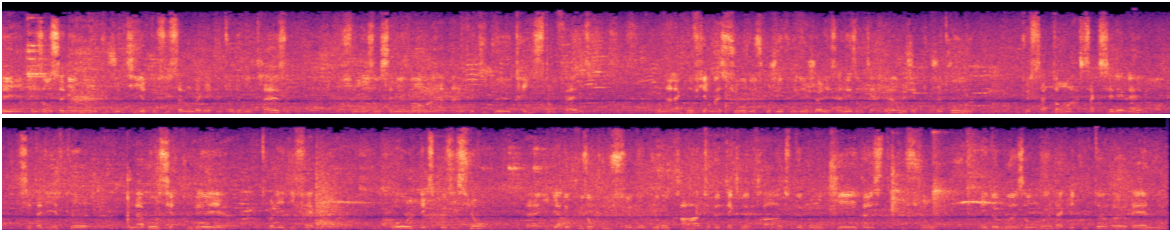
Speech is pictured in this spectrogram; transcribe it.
les, enseignements que je tire de ce salon de l'agriculture 2013 sont des enseignements un, petit peu tristes en fait. On a la confirmation de ce que j'ai vu déjà les années antérieures, mais je, trouve que ça tend à s'accélérer. C'est-à-dire qu'on a beau circuler euh, entre les différents halls d'exposition, euh, il y a de plus en plus de bureaucrates, de technocrates, de banquiers, d'institutions et de moins en moins d'agriculteurs euh, réellement.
